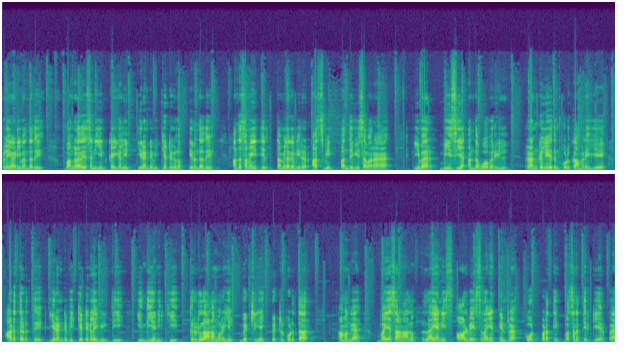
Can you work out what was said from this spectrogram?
விளையாடி வந்தது. பங்களாதேஷ் அணியின் கைகளில் இரண்டு விக்கெட்டுகளும் இருந்தது. அந்த சமயத்தில் தமிழக வீரர் அஸ்வின் பந்து வீச வர இவர் வீசிய அந்த ஓவரில் ரன்கள் ஏதும் கொடுக்காமலேயே அடுத்தடுத்து இரண்டு விக்கெட்டுகளை வீழ்த்தி இந்திய அணிக்கு திரளான முறையில் வெற்றியை பெற்றுக் கொடுத்தார். அவங்க வயசானாலும் லயன் இஸ் ஆல்வேஸ் லயன் என்ற கோட் படத்தின் வசனத்திற்கு ஏற்ப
